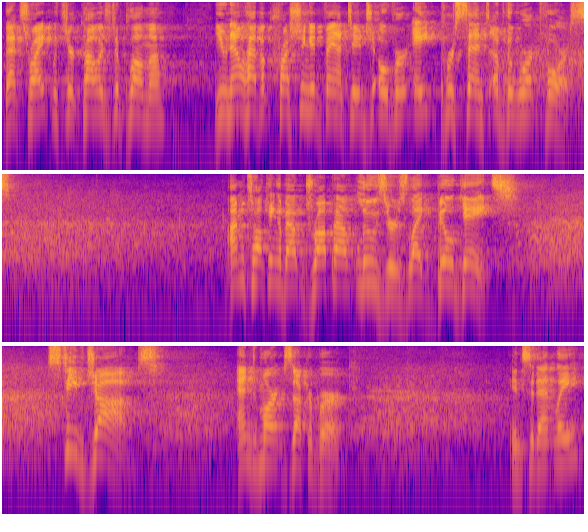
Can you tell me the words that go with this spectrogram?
That's right, with your college diploma, you now have a crushing advantage over 8% of the workforce. I'm talking about dropout losers like Bill Gates, Steve Jobs, and Mark Zuckerberg. Incidentally,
